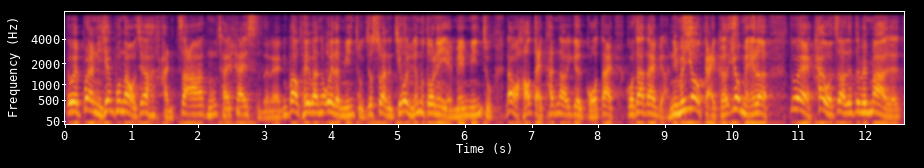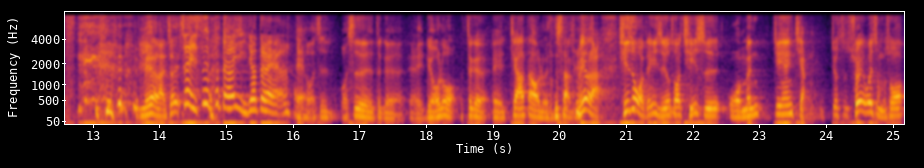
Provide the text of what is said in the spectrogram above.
对不对？不然你现在碰到我就要喊渣奴才该死的呢？你把我推翻是为了民主就算了，结果你那么多年也没民主，那我好歹摊到一个国代国大代表，你们又改革又没了，对，害我只好在这边骂人。没有啦，所以所以是不得已就对了。哎，我是我是这个呃流落这个呃家道沦丧，没有啦。其实我的意思就是说，其实我们今天讲就是，所以为什么说？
